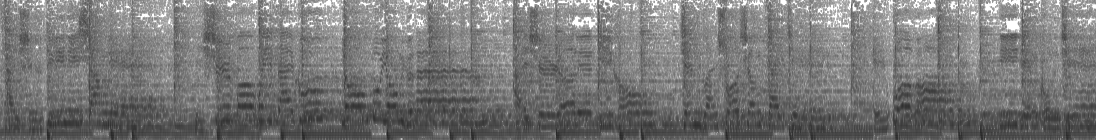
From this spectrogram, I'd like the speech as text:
才是与你相恋，你是否会在乎是热恋以后，简短说声再见，给我一点空间。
